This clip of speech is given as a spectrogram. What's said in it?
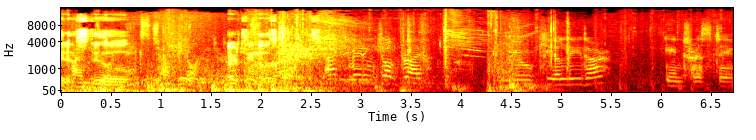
It is still 13 of the squads. Interesting.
